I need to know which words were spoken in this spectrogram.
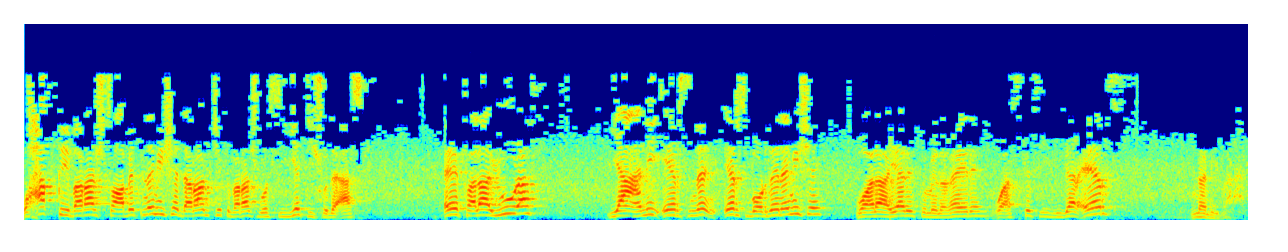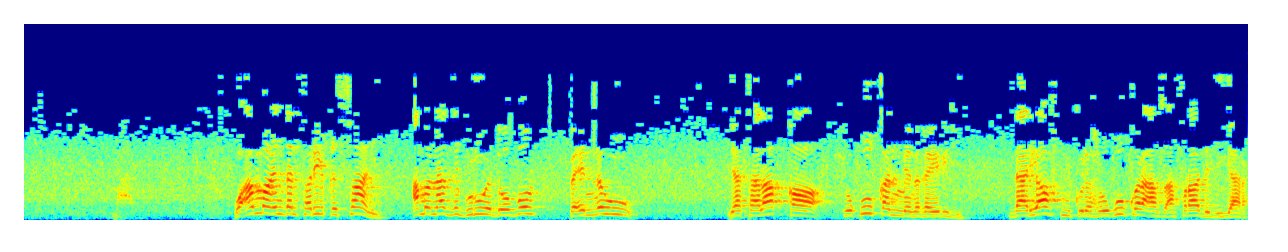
و حقی براش ثابت نمیشه در آنچه که براش وصیتی شده است ای فلا یورث یعنی ارث, ارث برده نمیشه ولا یرث من غیره و از کسی دیگر ارث نمی‌برد و اما عند الفريق الثاني اما نزد گروه دوم فانه يتلقى حقوقا من غیره دریافت میکنه حقوق را از افراد دیگر.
